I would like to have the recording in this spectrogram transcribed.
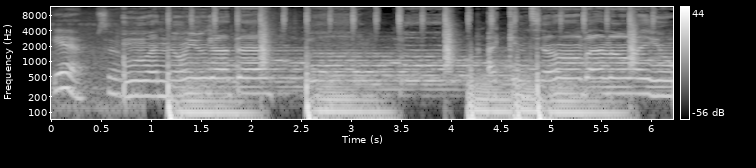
yeah so Ooh, I know you got that. I can tell by the way you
